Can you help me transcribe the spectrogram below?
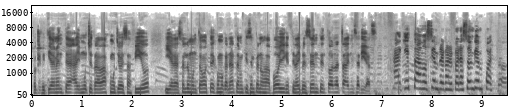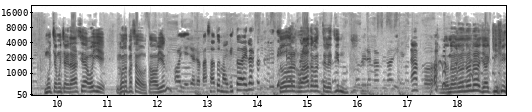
porque efectivamente hay mucho trabajo, mucho desafío y agradecerle un montón a ustedes como canal también que siempre nos apoyen, que estén ahí presentes en todas nuestras iniciativas. Aquí estamos siempre con el corazón bien puesto. Muchas, muchas gracias. Oye, ¿y cómo ha pasado? ¿Estaba bien? Oye, yo lo he pasado. ¿Tú me has visto bailar con Teletín? Todo el rato con Teletín. No, pero no, no digas nada, po. No, no, no, no, no, yo aquí.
